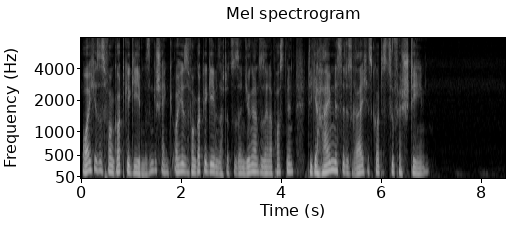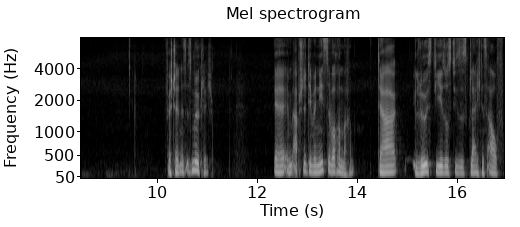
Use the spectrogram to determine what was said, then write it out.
Euch ist es von Gott gegeben, das ist ein Geschenk. Euch ist es von Gott gegeben, sagt er zu seinen Jüngern, zu seinen Aposteln, die Geheimnisse des Reiches Gottes zu verstehen. Verständnis ist möglich. Äh, Im Abschnitt, den wir nächste Woche machen, da löst Jesus dieses Gleichnis auf.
